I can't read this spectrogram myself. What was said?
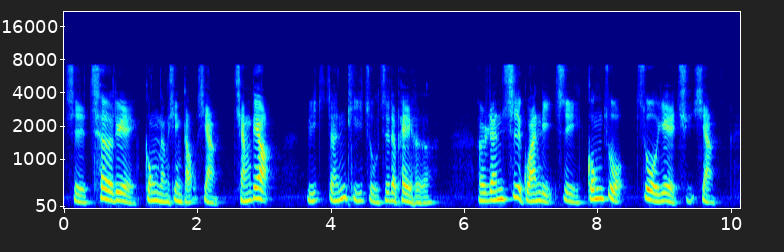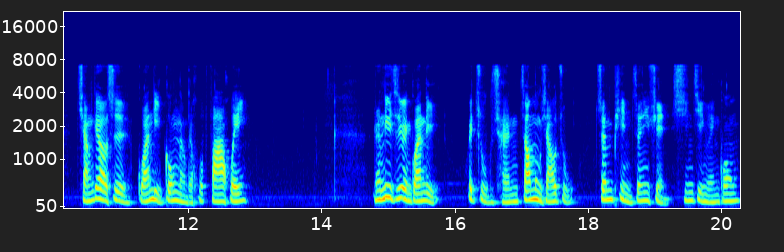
是策略功能性导向，强调与整体组织的配合，而人事管理是以工作作业取向。强调是管理功能的发挥。人力资源管理会组成招募小组，征聘甄选新进员工，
